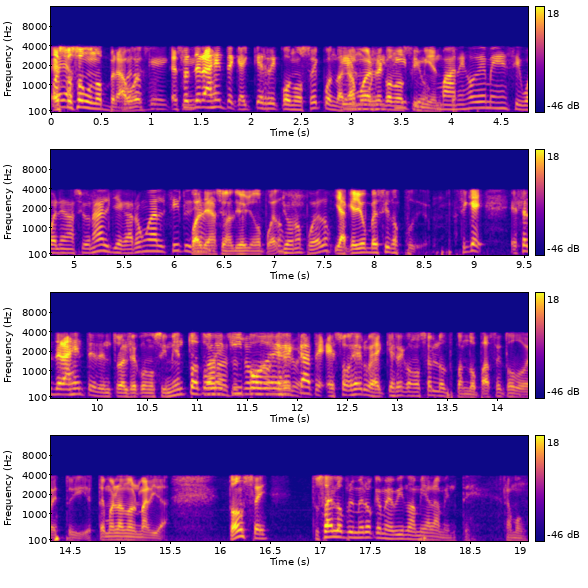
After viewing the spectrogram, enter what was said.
Esos son unos bravos. Bueno, eso es de la gente que hay que reconocer cuando hagamos el reconocimiento. Manejo de emergencia y Guardia Nacional llegaron al sitio y Guardia Nacional dijo yo no puedo. yo no puedo. Y aquellos vecinos pudieron. Así que ese es de la gente dentro del reconocimiento a todo el equipo de héroes. rescate. Esos héroes hay que reconocerlos cuando pase todo esto y estemos en la normalidad. Entonces, tú sabes lo primero que me vino a mí a la mente, Ramón.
